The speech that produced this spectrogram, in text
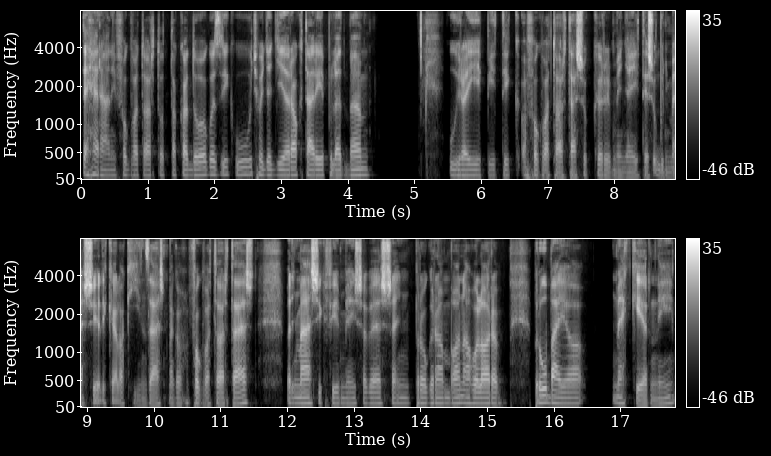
teheráni fogvatartottakat dolgozik úgy, hogy egy ilyen raktárépületben újraépítik a fogvatartásuk körülményeit, és úgy mesélik el a kínzást, meg a fogvatartást. Vagy egy másik filmje is a versenyprogramban, ahol arra próbálja megkérni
